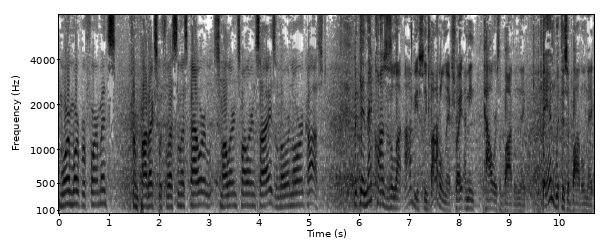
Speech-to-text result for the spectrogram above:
more and more performance from products with less and less power, smaller and smaller in size, and lower and lower in cost. But then that causes a lot, obviously, bottlenecks, right? I mean, power is a bottleneck, bandwidth is a bottleneck,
